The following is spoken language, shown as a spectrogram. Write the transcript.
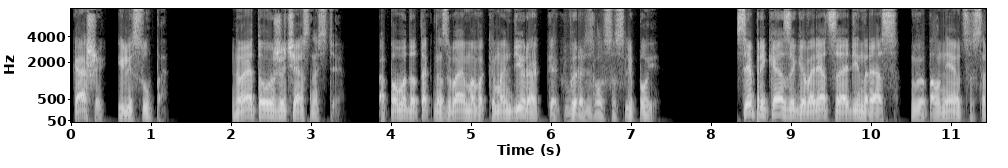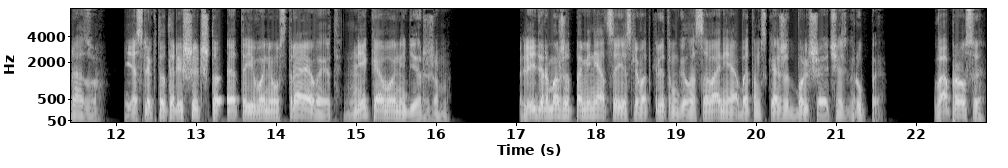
каши или супа. Но это уже частности. По поводу так называемого командира, как выразился слепой. Все приказы говорятся один раз, выполняются сразу. Если кто-то решит, что это его не устраивает, никого не держим. Лидер может поменяться, если в открытом голосовании об этом скажет большая часть группы. Вопросы?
